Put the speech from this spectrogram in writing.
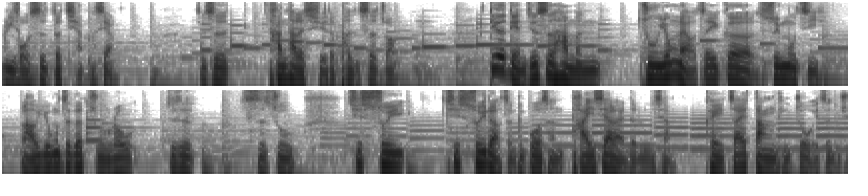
吕博士的强项，就是看他的血的喷射状。第二点就是他们租用了这个碎木机，然后用这个猪肉，就是死猪，去碎去碎了整个过程拍下来的录像，可以在当庭作为证据。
